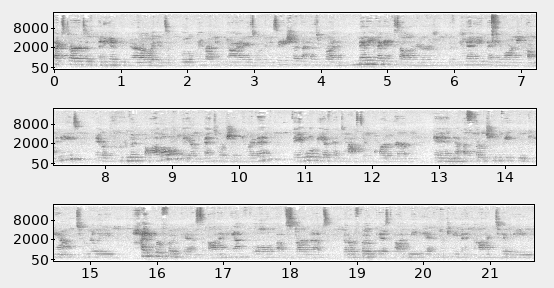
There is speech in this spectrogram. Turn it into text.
Techstars, as many of you know, is a globally recognized organization that has run many, many accelerators with many, many large companies. They have a proven model, they are mentorship driven. They will be a fantastic partner in a 13 week boot camp to really hyper focus on a handful of startups that are focused on media, entertainment, and connectivity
